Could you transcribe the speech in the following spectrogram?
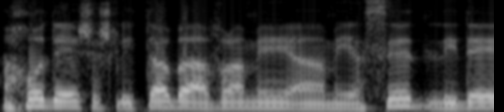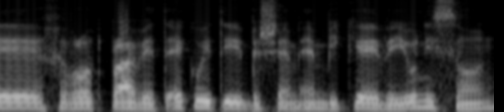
החודש השליטה בה עברה מהמייסד לידי חברות private equity בשם MBK ויוניסון,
